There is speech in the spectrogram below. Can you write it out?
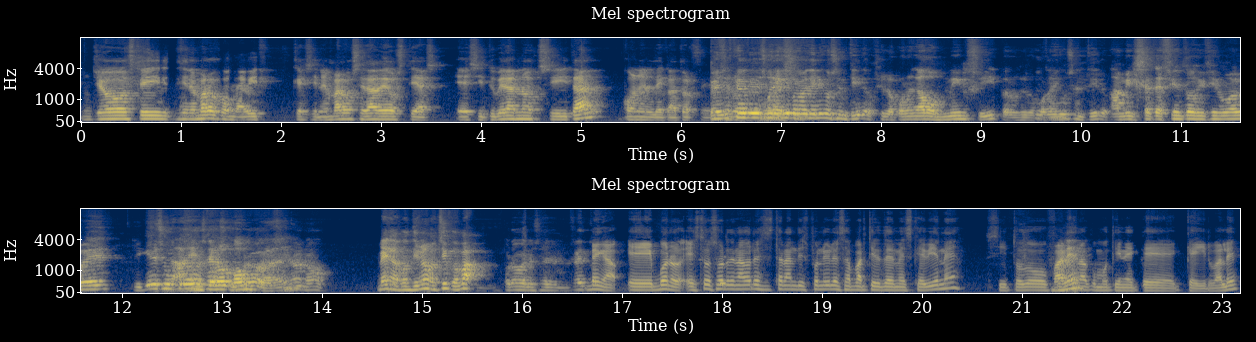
Yo estoy, sin embargo, con David, que sin embargo se da de hostias. Eh, si tuviera notch y tal, con el de 14. Pero eso es que es un equipo que no tiene ningún sentido. Si lo ponen a 2000, sí, pero si lo ponen sentido. a 1719, Si quieres un La Pro, gente lo compra, si ¿eh? No, no. Venga, continuamos, chicos, va. Venga, eh, bueno, estos ordenadores estarán disponibles a partir del mes que viene, si todo Vale. funciona como tiene que, que ir, ¿vale?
